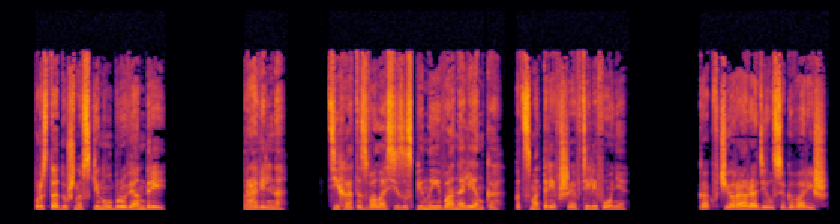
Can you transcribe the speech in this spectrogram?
— простодушно вскинул брови Андрей. «Правильно», — тихо отозвалась из-за спины Ивана Ленка, подсмотревшая в телефоне. «Как вчера родился, говоришь?»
